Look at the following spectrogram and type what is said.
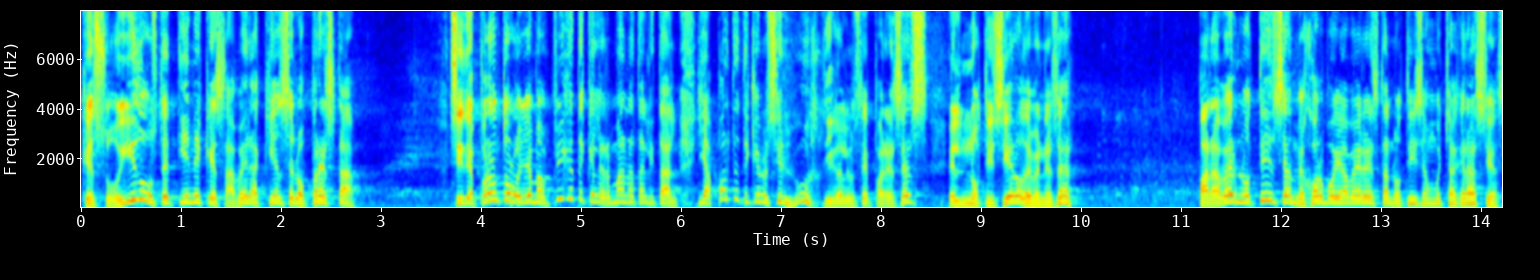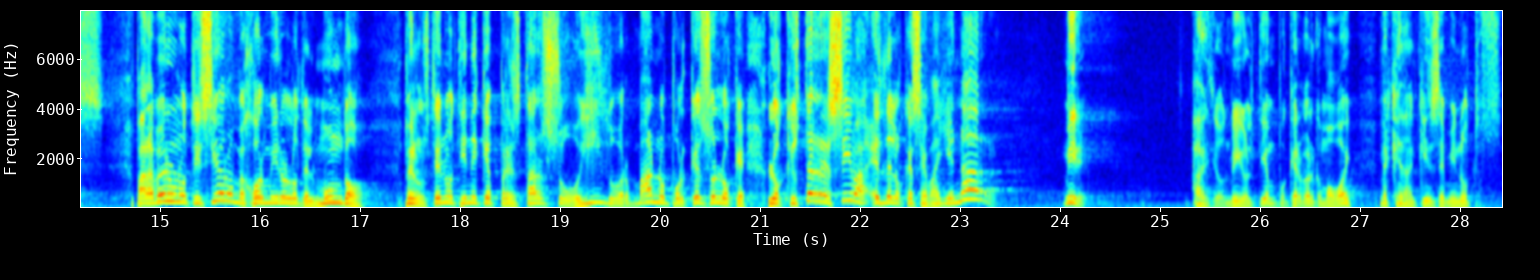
que su oído usted tiene que saber a quién se lo presta. Si de pronto lo llaman, fíjate que la hermana tal y tal. Y aparte te quiero decir, dígale usted, pareces el noticiero de Benecer. Para ver noticias, mejor voy a ver esta noticia, muchas gracias. Para ver un noticiero, mejor miro lo del mundo. Pero usted no tiene que prestar su oído, hermano, porque eso es lo que, lo que usted reciba es de lo que se va a llenar. Mire, ay Dios mío, el tiempo, quiero ver cómo voy. Me quedan 15 minutos.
